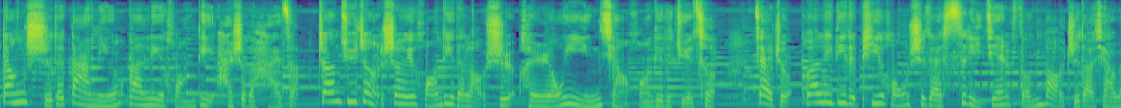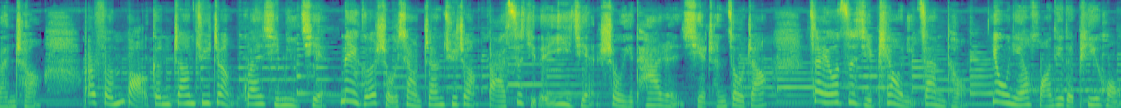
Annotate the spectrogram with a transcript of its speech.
当时的大明万历皇帝还是个孩子，张居正身为皇帝的老师，很容易影响皇帝的决策。再者，万历帝的批红是在司礼监冯保指导下完成，而冯保跟张居正关系密切，内阁首相张居正把自己的意见授意他人写成奏章，再由自己票你赞同。幼年皇帝的批红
